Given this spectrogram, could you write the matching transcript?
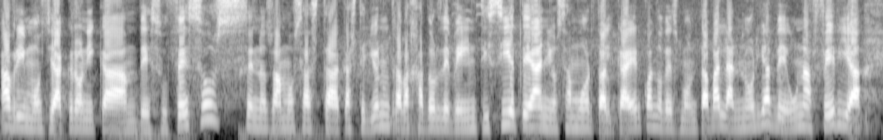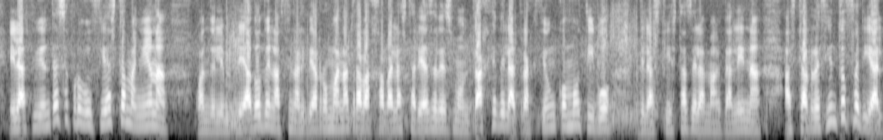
Abrimos ya crónica de sucesos. Nos vamos hasta Castellón. Un trabajador de 27 años ha muerto al caer cuando desmontaba la noria de una feria. El accidente se producía esta mañana cuando el empleado de nacionalidad romana trabajaba en las tareas de desmontaje de la atracción con motivo de las fiestas de la Magdalena. Hasta el recinto ferial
